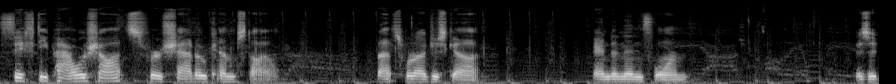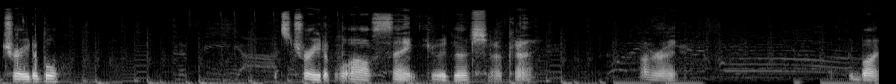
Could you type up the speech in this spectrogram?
50 power shots for Shadow Chem style. That's what I just got. And an inform. Is it tradable? It's tradable. Oh, thank goodness. Okay. Alright. Goodbye.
